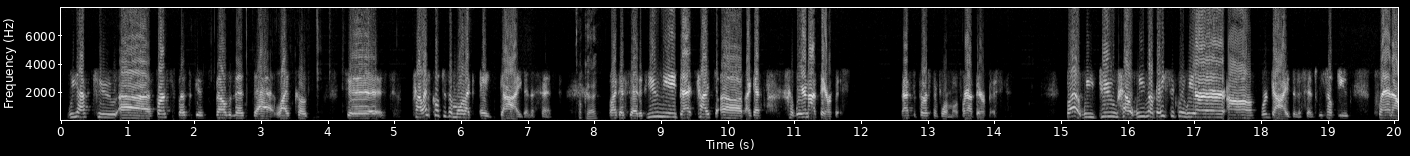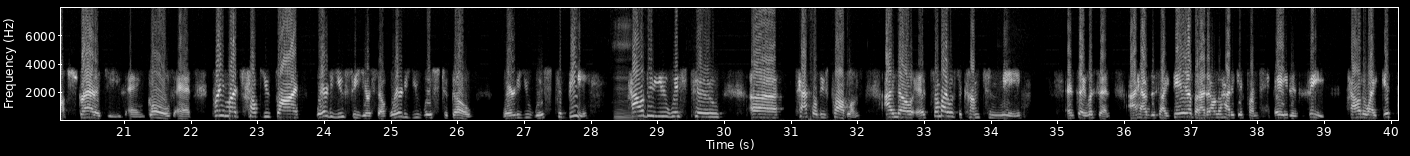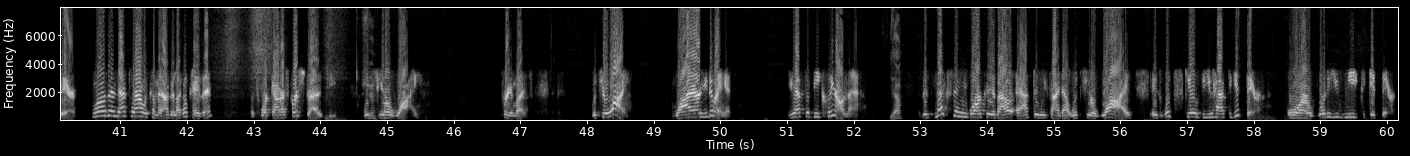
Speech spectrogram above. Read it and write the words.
we have to uh, first let's get spell the myth that life coach is life coaches are more like a guide in a sense. Okay. Like I said, if you need that type of, I guess we're not therapists. That's the first and foremost. We're not therapists, but we do help. We are basically we are uh, we're guides in a sense. We help you plan out strategies and goals, and pretty much help you find where do you see yourself, where do you wish to go, where do you wish to be, how do you wish to uh, tackle these problems. I know if somebody was to come to me and say, "Listen, I have this idea, but I don't know how to get from A to Z. How do I get there?" Well, then that's where I would come in. I'd be like, "Okay, then let's work out our first strategy. What's your why?" Pretty much. What's your why? Why are you doing it? You have to be clear on that. Yeah. The next thing we work about after we find out what's your why is what skills do you have to get there, or what do you need to get there?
